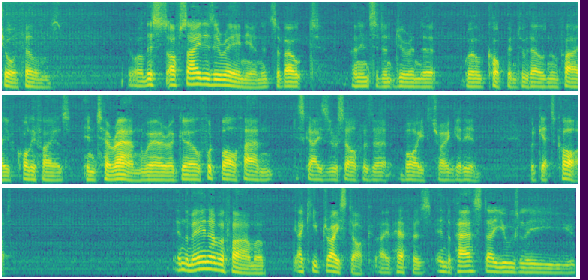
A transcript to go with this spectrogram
I sh- showed films. Well, this offside is Iranian. It's about an incident during the World Cup in 2005 qualifiers in Tehran, where a girl football fan disguises herself as a boy to try and get in, but gets caught. In the main, I'm a farmer. I keep dry stock. I have heifers. In the past, I usually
